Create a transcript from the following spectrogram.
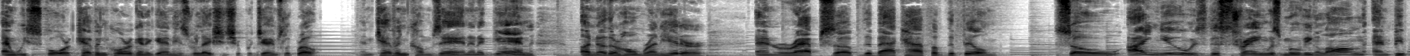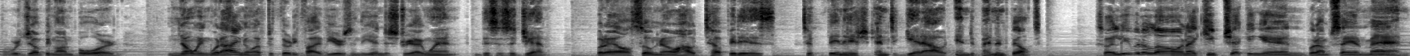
And we score Kevin Corrigan, again, his relationship with James LeGros. And Kevin comes in, and again, another home run hitter and wraps up the back half of the film. So I knew as this train was moving along and people were jumping on board, knowing what I know after 35 years in the industry, I went, this is a gem. But I also know how tough it is to finish and to get out independent films. So I leave it alone. I keep checking in, but I'm saying, man,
